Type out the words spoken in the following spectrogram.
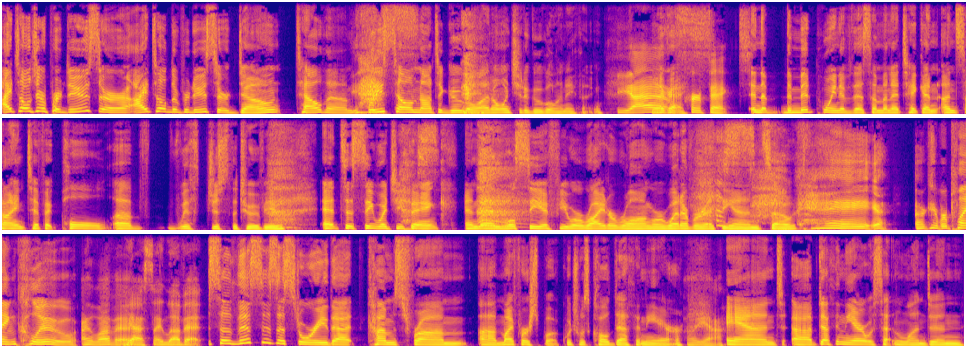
I told your producer, I told the producer, don't tell them. Please tell them not to Google. I don't want you to Google anything. Yeah. Okay. Perfect. In the, the midpoint of this, I'm going to take an unscientific poll of with just the two of you and to see what you think. And then we'll see if you were right or wrong or whatever at the end. So Okay. Okay. We're playing Clue. I love it. Yes, I love it. So this is a story that comes from uh, my first book, which was called Death in the Air. Oh, yeah. And uh, Death in the Air was set in London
